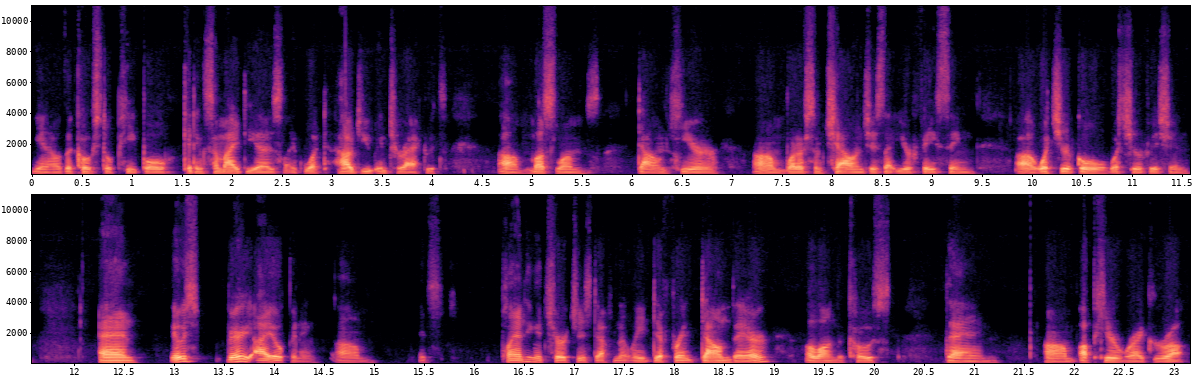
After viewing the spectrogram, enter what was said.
you know the coastal people, getting some ideas like what how do you interact with um, Muslims down here? Um, what are some challenges that you're facing? Uh, what's your goal? What's your vision? And it was very eye opening. Um, it's planting a church is definitely different down there along the coast than um, up here where I grew up.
